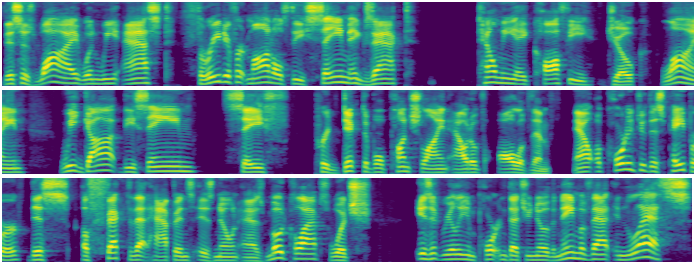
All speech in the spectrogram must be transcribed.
This is why when we asked three different models the same exact tell me a coffee joke line, we got the same safe, predictable punchline out of all of them. Now, according to this paper, this effect that happens is known as mode collapse, which isn't really important that you know the name of that unless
